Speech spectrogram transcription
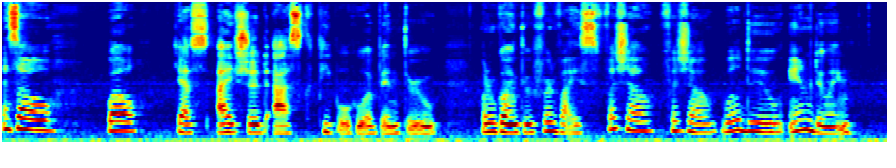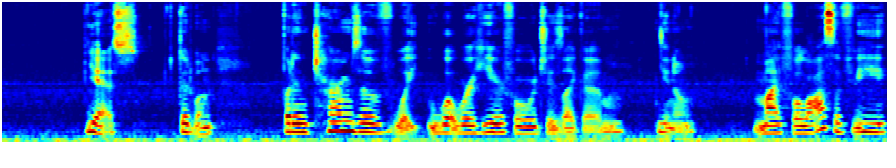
And so well, yes, I should ask people who have been through what I'm going through for advice. For sure, for sure. Will do, am doing. Yes, good one. But in terms of what what we're here for, which is like um, you know, my philosophy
